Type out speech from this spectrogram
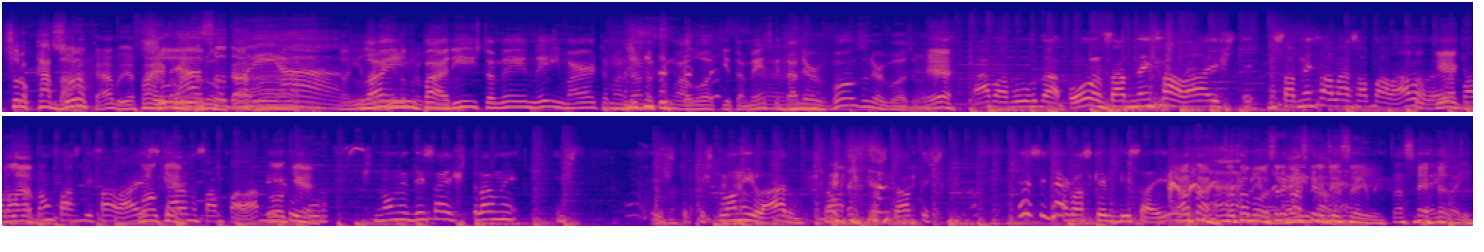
Sorocaba. Sorocaba, eu ia falar. Abraço, Sorocaba. Dorinha. Dorinha Lá em. Paris também, Neymar tá mandando aqui um alô aqui também, diz que tá nervoso, nervoso. É, Ah, baburro da porra, não sabe nem falar, es- não sabe nem falar essa palavra, velho. A Que palavra, palavra? é tão fácil de falar, Qual esse que é? cara não sabe falar, bicho Qual que é? burro. O nome disso é estranho. est- est- Estranilaro. Então, est- Esse negócio que ele disse aí. Ah, tá. Então tá bom. Esse É, negócio que ele então. disse aí. Tá É certo. isso aí.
